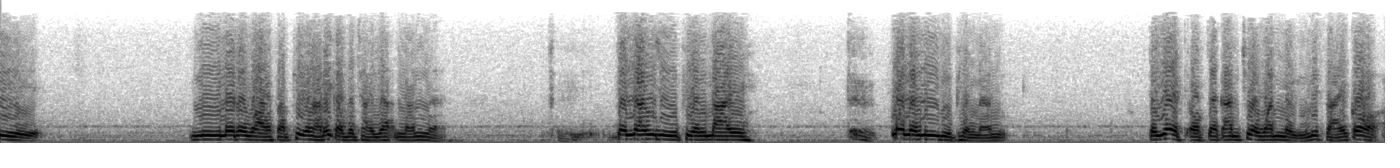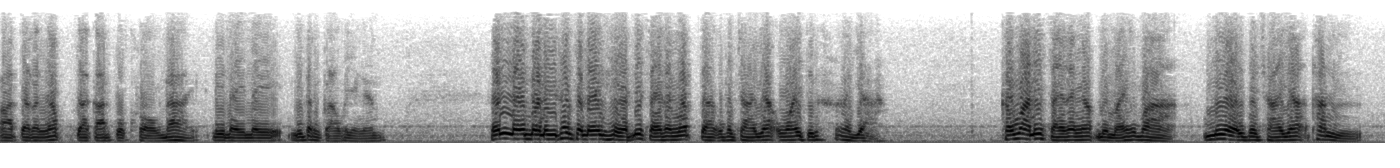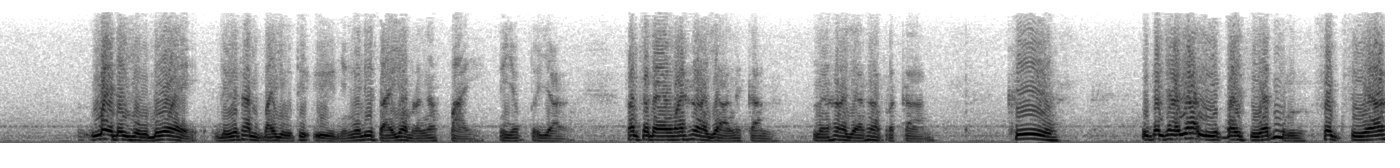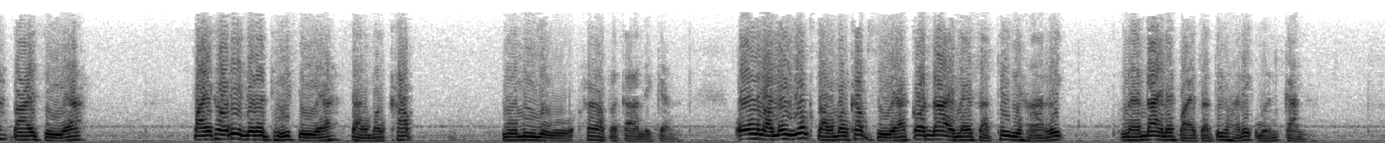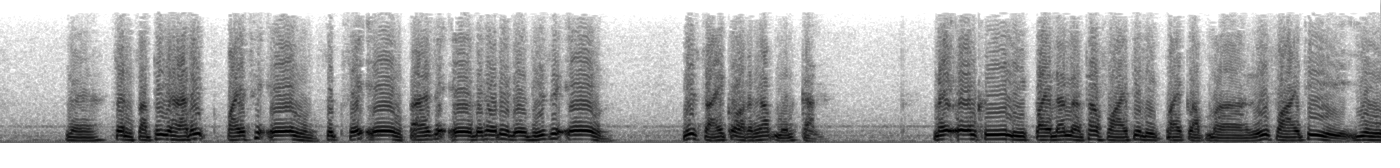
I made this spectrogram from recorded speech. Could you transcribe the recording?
มีในระหว่างสัตว์ที่หาได้กับอุปชัยยะนั้นน่ะ จะยังอยู่เพียงใด ก็ยังมีอยู่เพียงนั้น จะแยกออกจากการชั่ววันหนึ่งนิสัยก็อาจจะระงับจากการปกครองได้นี่ในในนี้ต้งกล่าวไว่าอย่างนั้นฉะนั้นในบาลีท่านแสดงเหตุนิสัยระงับจากอุปชายะไว้ถึงห้าอย่างคำว่านิสัยระงับหมายวามว่า เมื่ออุปชายะท่านไม่ได้อยู่ด้วย หรือท่านไปอยู่ที่อื่น อย่างนี้นิสัยย่อมระงับไปนี่ยกตัวอย่าง ท่านแสดงไว้ห้าอย่างในกันในห้าอย่างห้าประการ คืออุปชายะหลีไปเสียหนึ่งศึกเสีย ตายเสีย ไปเข้าที่เดรถีเสีย สั่งบังคับมีมีอยู่ห้าประการด้วยกัน องค์เหล่านี้ยกสั่งบังคับเสียก็ได้ในสัตว์ที่วิหาริกนะได้ในฝ่ายสัตว์ที่วิหาริกเหมือนกันนะเช่นสัตว์ที่วิหาริกไปเสียเองศึกเสียเอง ตายเสียเองไปเข้าที่เดถีเสียเอง นิสัยก็ระงับเหมือนกัน ในองค์คือหลีกไปนั้นนะถ้าฝ่ายที่หลีกไปกลับมา หรือฝ่ายที่อยู่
